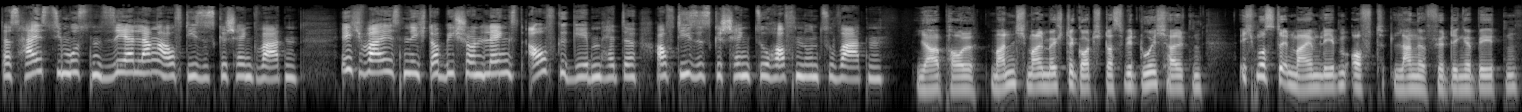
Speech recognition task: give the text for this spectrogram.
Das heißt, sie mussten sehr lange auf dieses Geschenk warten. Ich weiß nicht, ob ich schon längst aufgegeben hätte, auf dieses Geschenk zu hoffen und zu warten. Ja, Paul, manchmal möchte Gott, dass wir durchhalten. Ich musste in meinem Leben oft lange für Dinge beten.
